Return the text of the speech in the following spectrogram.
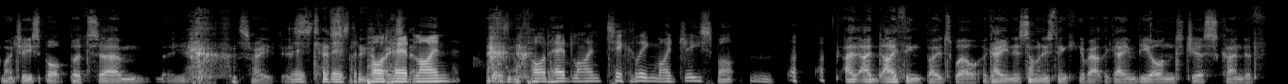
my G spot, but um, yeah, sorry. There's, there's the pod headline. There's the pod headline tickling my G spot. Hmm. I, I, I think bodes well. Again, it's someone who's thinking about the game beyond just kind of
